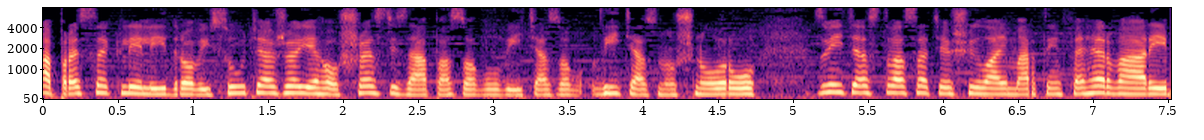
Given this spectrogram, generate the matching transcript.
a presekli lídrovi súťaže jeho 6 zápasovú víťazov, víťaznú šnúru. Z víťazstva sa tešil aj Martin Fehervári,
